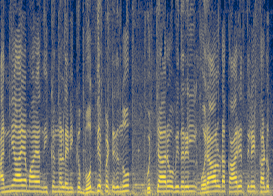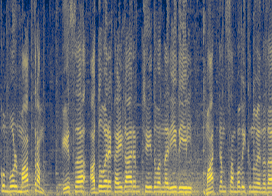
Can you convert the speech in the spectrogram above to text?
അന്യായമായ നീക്കങ്ങൾ എനിക്ക് ബോധ്യപ്പെട്ടിരുന്നു. കുറ്റാരോപിതരിൽ ഒരാളുടെ കാര്യത്തിലേക്ക് അടുക്കുമ്പോൾ മാത്രം കേസ് അതുവരെ കൈകാര്യം ചെയ്തു വന്ന രീതിയിൽ മാറ്റം സംഭവിക്കുന്നു എന്നത്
